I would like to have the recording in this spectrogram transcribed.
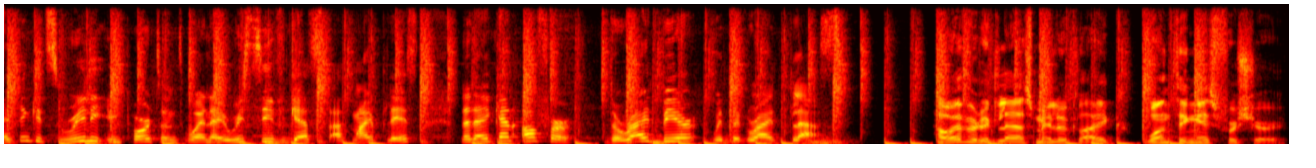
I think it's really important when I receive guests at my place that I can offer the right beer with the right glass. However the glass may look like, one thing is for sure,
